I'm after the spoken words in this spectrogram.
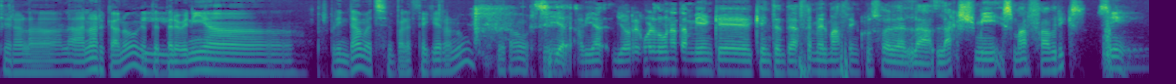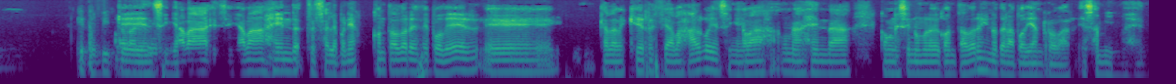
Que era la, la anarca, ¿no? Que te prevenía. Pues brain damage, me parece que era, ¿no? Pero vamos, que- Sí, había, yo recuerdo una también que, que intenté hacerme el mazo, incluso de la Lakshmi Smart Fabrics, Sí. Que te que enseñaba, enseñaba agenda, te- se le ponías contadores de poder eh, cada vez que reciabas algo y enseñabas una agenda con ese número de contadores y no te la podían robar, esa misma agenda.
